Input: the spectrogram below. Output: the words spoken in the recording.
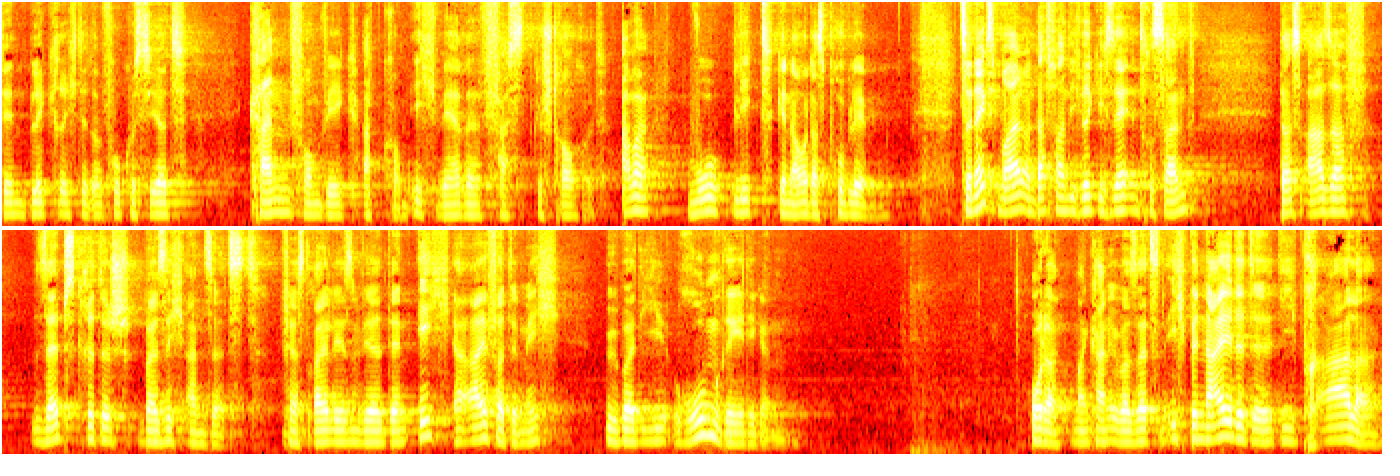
den Blick richtet und fokussiert, kann vom Weg abkommen. Ich wäre fast gestrauchelt. Aber wo liegt genau das Problem? Zunächst mal, und das fand ich wirklich sehr interessant, dass Asaf selbstkritisch bei sich ansetzt. Vers 3 lesen wir, denn ich ereiferte mich über die Ruhmredigen. Oder man kann übersetzen, ich beneidete die Prahler,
